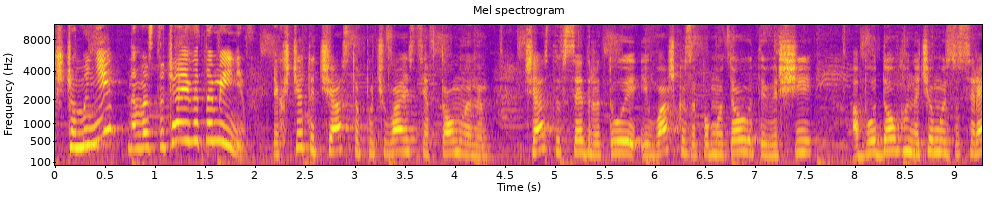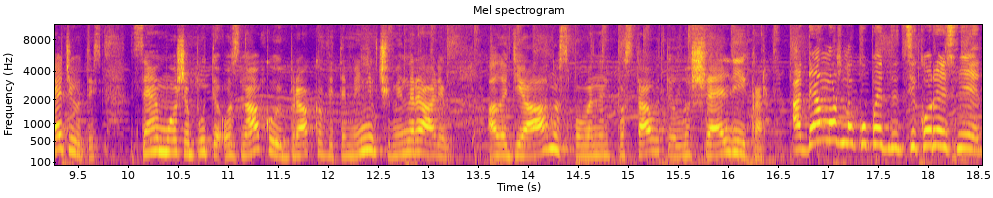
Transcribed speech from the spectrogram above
що мені не вистачає вітамінів? Якщо ти часто почуваєшся втомленим, часто все дратує і важко запам'ятовувати вірші або довго на чомусь зосереджуватись, це може бути ознакою браку вітамінів чи мінералів, але діагноз повинен поставити лише лікар. А де можна купити ці корисні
